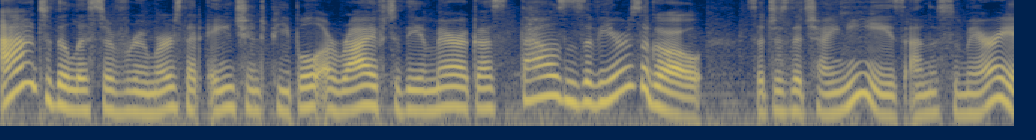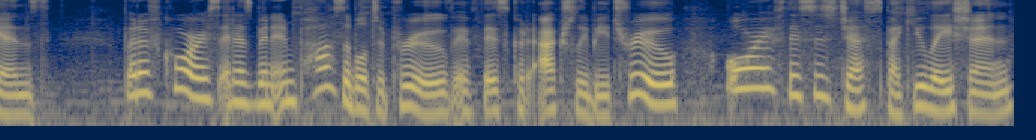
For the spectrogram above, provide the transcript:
add to the list of rumors that ancient people arrived to the Americas thousands of years ago, such as the Chinese and the Sumerians. But of course, it has been impossible to prove if this could actually be true or if this is just speculation.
